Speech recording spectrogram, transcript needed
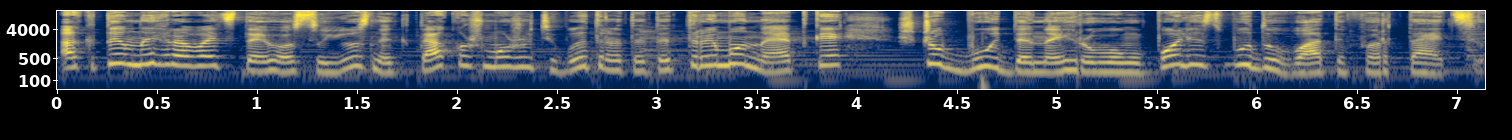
Активний гравець та його союзник також можуть витратити три монетки, щоб будь-де на ігровому полі збудувати фортецю.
